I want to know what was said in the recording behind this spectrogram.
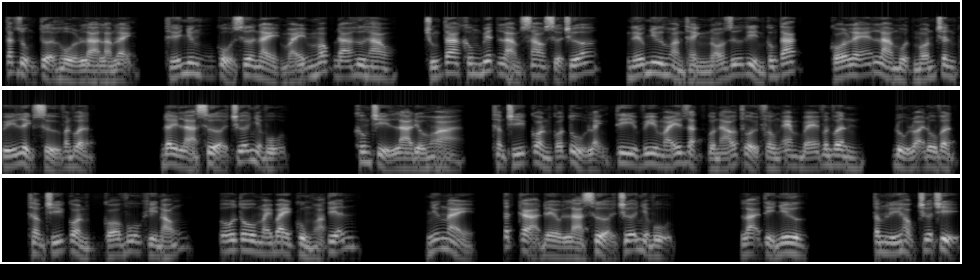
tác dụng tựa hồ là làm lạnh, thế nhưng cổ xưa này máy móc đã hư hao, chúng ta không biết làm sao sửa chữa, nếu như hoàn thành nó giữ gìn công tác, có lẽ là một món chân quý lịch sử văn vật. Đây là sửa chữa nhiệm vụ, không chỉ là điều hòa thậm chí còn có tủ lạnh tivi máy giặt quần áo thổi phồng em bé vân vân, đủ loại đồ vật, thậm chí còn có vũ khí nóng, ô tô máy bay cùng hỏa tiễn. Những này, tất cả đều là sửa chữa nhiệm vụ. Lại tỷ như, tâm lý học chữa trị.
